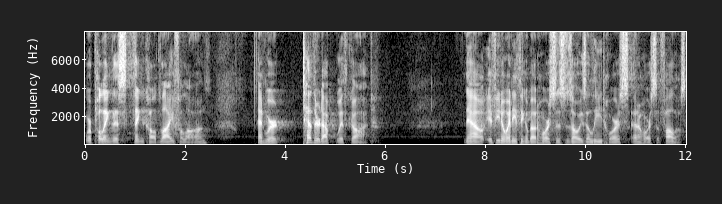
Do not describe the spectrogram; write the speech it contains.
we're pulling this thing called life along, and we're tethered up with God. Now, if you know anything about horses, there's always a lead horse and a horse that follows.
